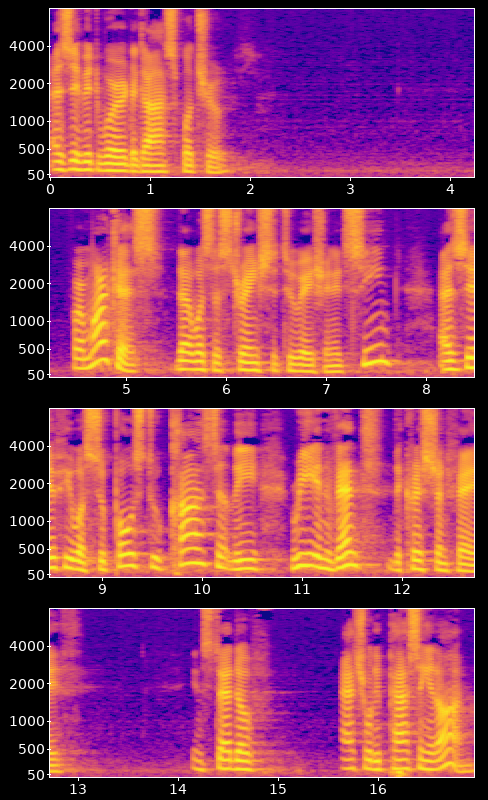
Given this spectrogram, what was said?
as if it were the gospel truth. For Marcus, that was a strange situation. It seemed as if he was supposed to constantly reinvent the Christian faith instead of actually passing it on.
